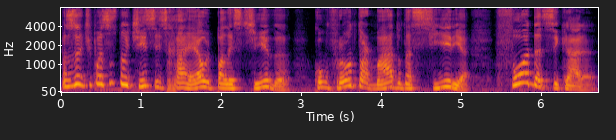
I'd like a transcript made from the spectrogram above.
Mas, tipo, essas notícias, Israel e Palestina, confronto armado na Síria. Foda-se, cara.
